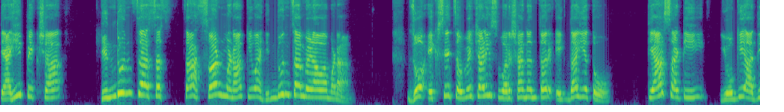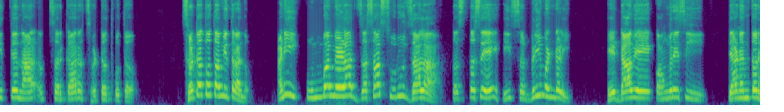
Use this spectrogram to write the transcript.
त्याही पेक्षा हिंदूंचा सण म्हणा किंवा हिंदूंचा मेळावा म्हणा जो एकशे चव्वेचाळीस वर्षानंतर एकदा येतो त्यासाठी योगी आदित्यनाथ सरकार झटत होतं. झटत होता मित्रांनो. आणि कुंभमेळा जसा सुरू झाला तसतसे ही सगळी मंडळी हे डावे काँग्रेसी त्यानंतर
